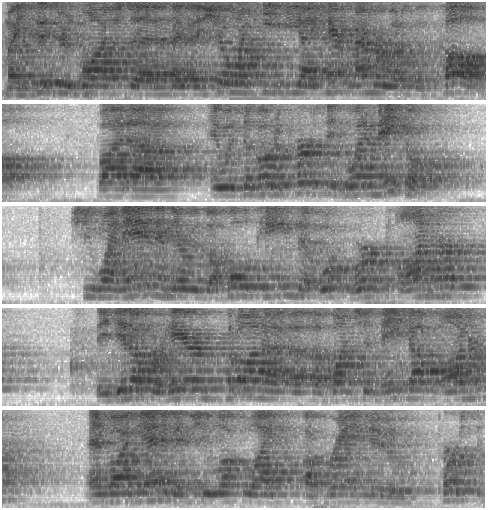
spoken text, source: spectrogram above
my sisters watched a, a show on TV. I can't remember what it was called. But uh, it was about a person who had a makeover. She went in, and there was a whole team that worked on her. They did up her hair and put on a, a bunch of makeup on her. And by the end of it, she looked like a brand new person.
